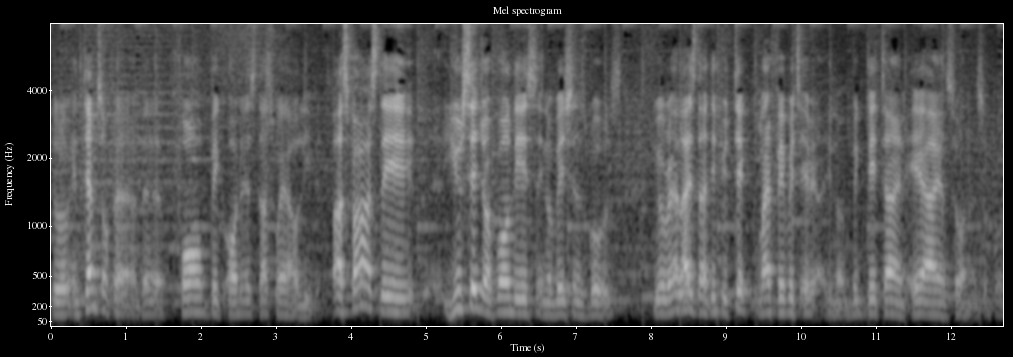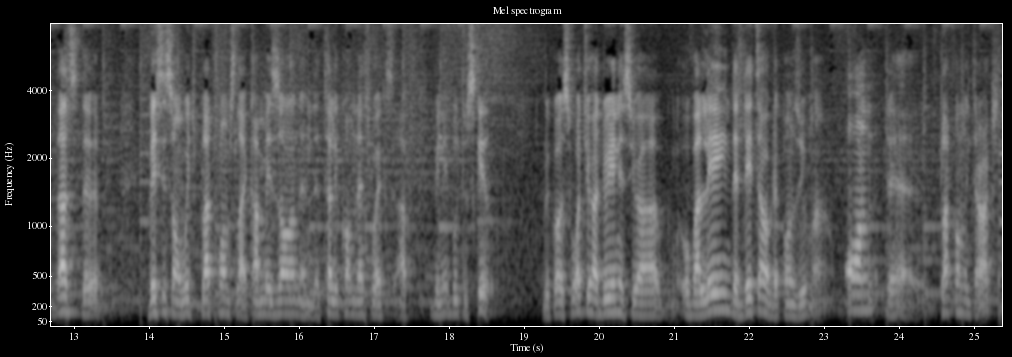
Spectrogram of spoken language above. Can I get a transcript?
So, in terms of uh, the four big orders, that's where I'll leave it. As far as the usage of all these innovations goes, you realize that if you take my favorite area, you know, big data and AI and so on and so forth, that's the basis on which platforms like Amazon and the telecom networks have been able to scale. Because what you are doing is you are overlaying the data of the consumer on the platform interaction.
